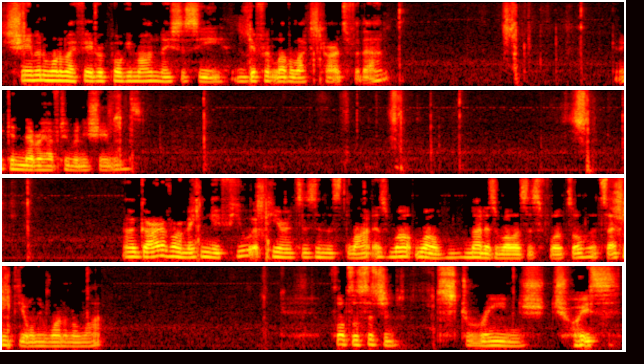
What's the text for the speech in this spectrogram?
Shaymin, one of my favorite Pokemon. Nice to see different level X cards for that. I can never have too many Shaymins. Uh, Gardevoir making a few appearances in this lot as well. Well, not as well as this Floatzel. It's, I think, the only one in the lot. Floatzel's such a strange choice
